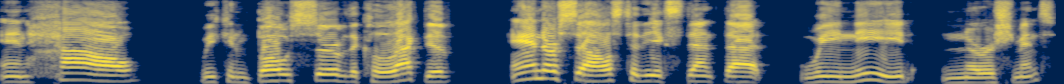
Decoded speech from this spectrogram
and how we can both serve the collective and ourselves to the extent that we need nourishment,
